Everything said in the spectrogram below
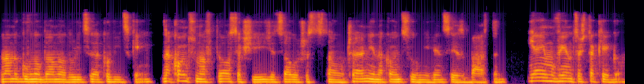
mamy główną bramę od ulicy Rakowickiej. Na końcu na wprost, jak się idzie cały przez całą uczelnię, na końcu mniej więcej jest basen. Ja im mówiłem coś takiego.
